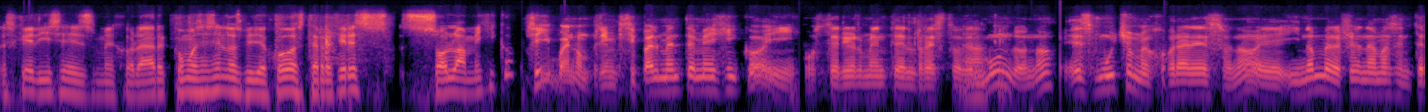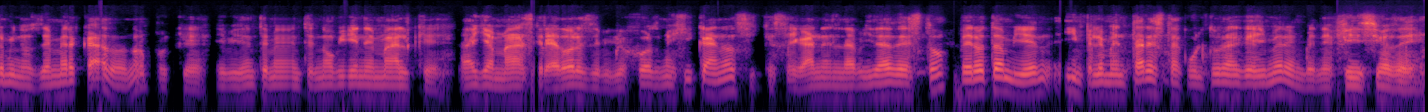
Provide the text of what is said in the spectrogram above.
Es que dices mejorar cómo se hacen los videojuegos. ¿Te refieres solo a México? Sí, bueno, principalmente México y posteriormente el resto del ah, mundo, ¿no? Es mucho mejorar eso, ¿no? Eh, y no me refiero nada más en términos de mercado, ¿no? Porque evidentemente no viene mal que haya más creadores de videojuegos mexicanos y que se ganen la vida de esto, pero también implementar esta cultura gamer en beneficio de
